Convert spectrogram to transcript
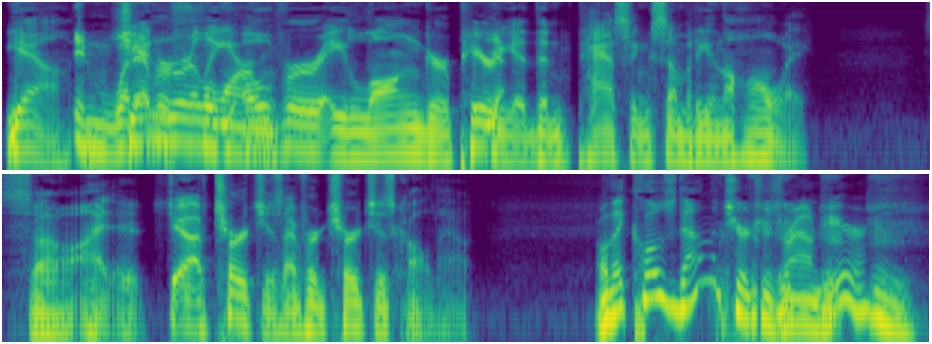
Yeah, In whatever generally form. over a longer period than passing somebody in the hallway. So I uh, churches, I've heard churches called out. Well, they closed down the churches around here.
